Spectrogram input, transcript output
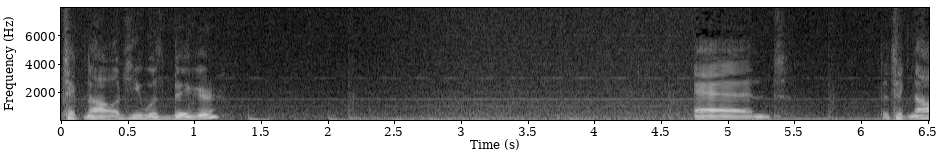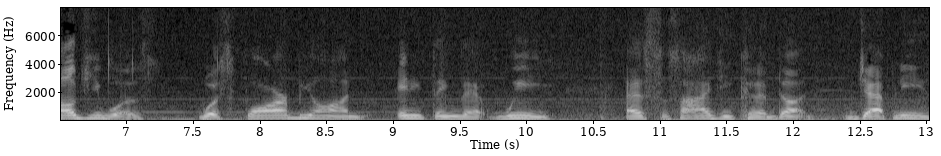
Technology was bigger. And the technology was was far beyond anything that we as society could have done. Japanese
